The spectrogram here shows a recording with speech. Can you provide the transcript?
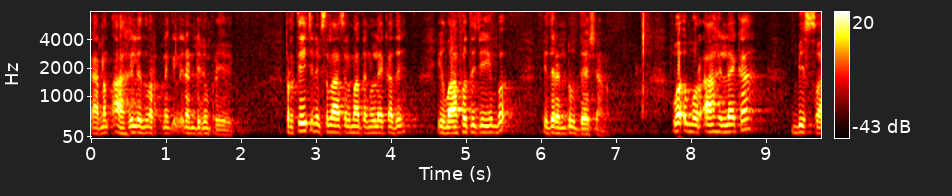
കാരണം അഹിൽ എന്ന് പറഞ്ഞിട്ടുണ്ടെങ്കിൽ രണ്ടിനും പ്രയോഗിക്കും. പ്രത്യേകിച്ച് നിബ്സലാസ്ലമ തങ്ങളിലേക്ക് അത് ഇവാഫത്ത് ചെയ്യുമ്പോൾ ഇത് രണ്ടും ഉദ്ദേശമാണ്. വഅ്മുർ അഹ്ലക ബിസ്സല.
